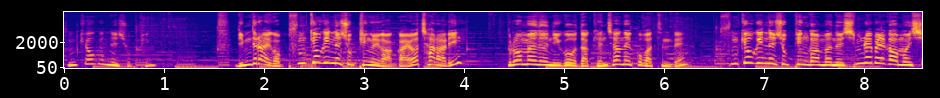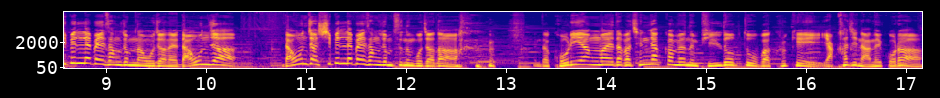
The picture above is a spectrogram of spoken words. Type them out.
품격 있는 쇼핑? 님들아 이거 품격 있는 쇼핑을 갈까요? 차라리? 그러면은 이거 나 괜찮을 것 같은데? 품격 있는 쇼핑 가면은 10레벨 가면 11레벨 상점 나오잖아요. 나 혼자 나 혼자 11레벨 상점 쓰는 거잖아. 나 거리 악마에다가 책략 가면은 빌드업도 막 그렇게 약하진 않을 거라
